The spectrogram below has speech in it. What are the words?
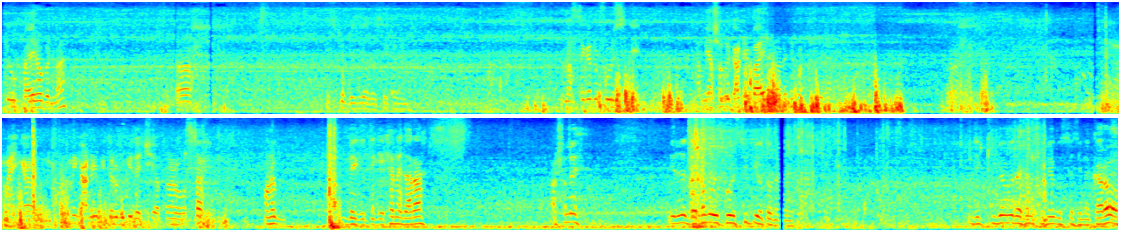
কেউ বাইর হবেন না। একটু এখানে। রাস্তাঘাটের পরিস্থিতি, আমি আসলে গাড়ির বাইরে আমি গাড়ির ভিতরে ঢুকে যাচ্ছি আপনার অবস্থা অনেক বেগতিক। এখানে যারা আসলে এটা দেখাবো ওই পরিস্থিতি হতো না। যে কীভাবে দেখাবো সেটাই বুঝতেছি না। কারণ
